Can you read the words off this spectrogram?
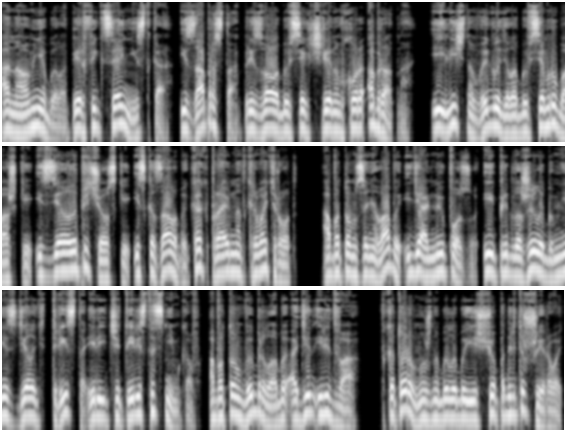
Она у меня была перфекционистка и запросто призвала бы всех членов хора обратно и лично выгладила бы всем рубашки и сделала прически и сказала бы, как правильно открывать рот, а потом заняла бы идеальную позу и предложила бы мне сделать 300 или 400 снимков, а потом выбрала бы один или два, в котором нужно было бы еще подретушировать,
